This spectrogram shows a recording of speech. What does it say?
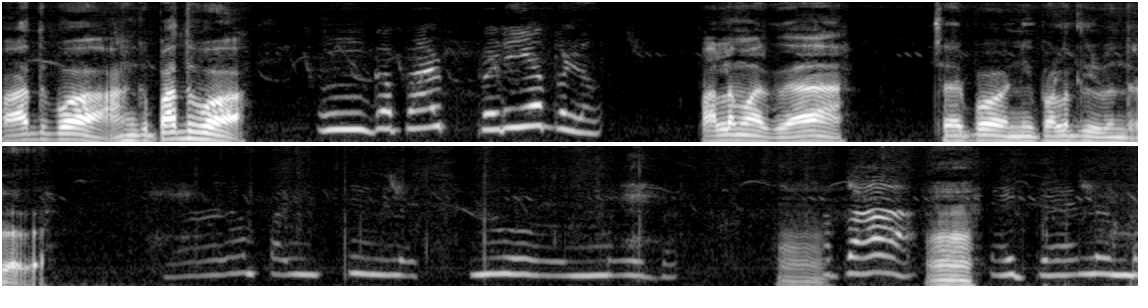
பார்த்து போ அங்கே பார்த்து போ இங்க பாரு பெரிய பழம். பள்ளமாக இருக்குதா? சரி போ நீ பள்ளத்தில் விழுந்துடாத நானும் பண்ணிட்டு இல்லை இன்னும் உண்மைதான். ஆ அப்பா ஆ இப்போ நம்ம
